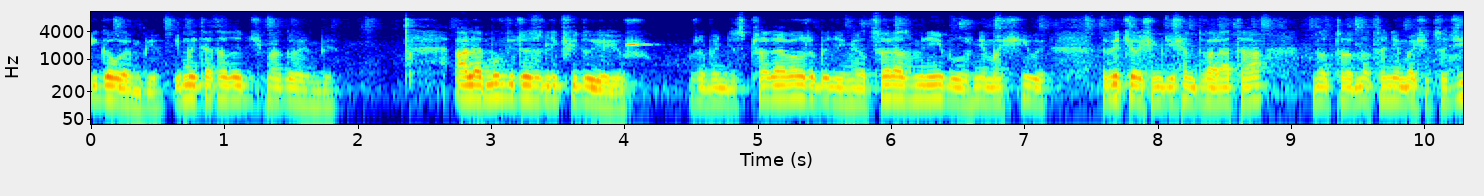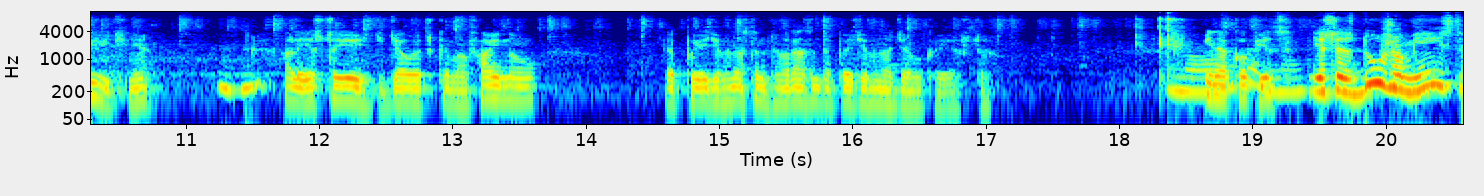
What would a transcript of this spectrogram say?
i gołębie. I mój tata do dziś ma gołębie. Ale mówi, że zlikwiduje już. Że będzie sprzedawał, że będzie miał coraz mniej, bo już nie ma siły. No wiecie, 82 lata, no to, no to nie ma się co dziwić, nie? Ale jeszcze jeździ. Działeczkę ma fajną. Jak pojedziemy następnym razem, to pojedziemy na działkę jeszcze No, i na kopiec. pewno. Jeszcze jest dużo miejsc,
